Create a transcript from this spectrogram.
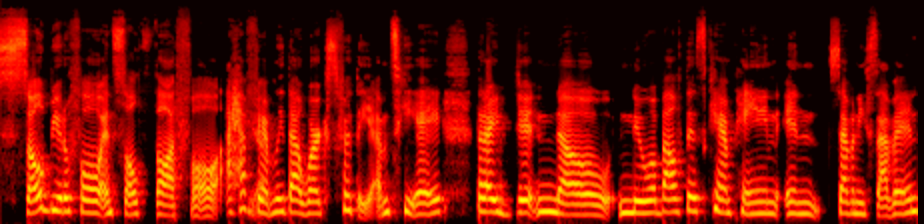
so beautiful and so thoughtful. I have Yeah. family that works for the MTA that I didn't know knew about this campaign in 77,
